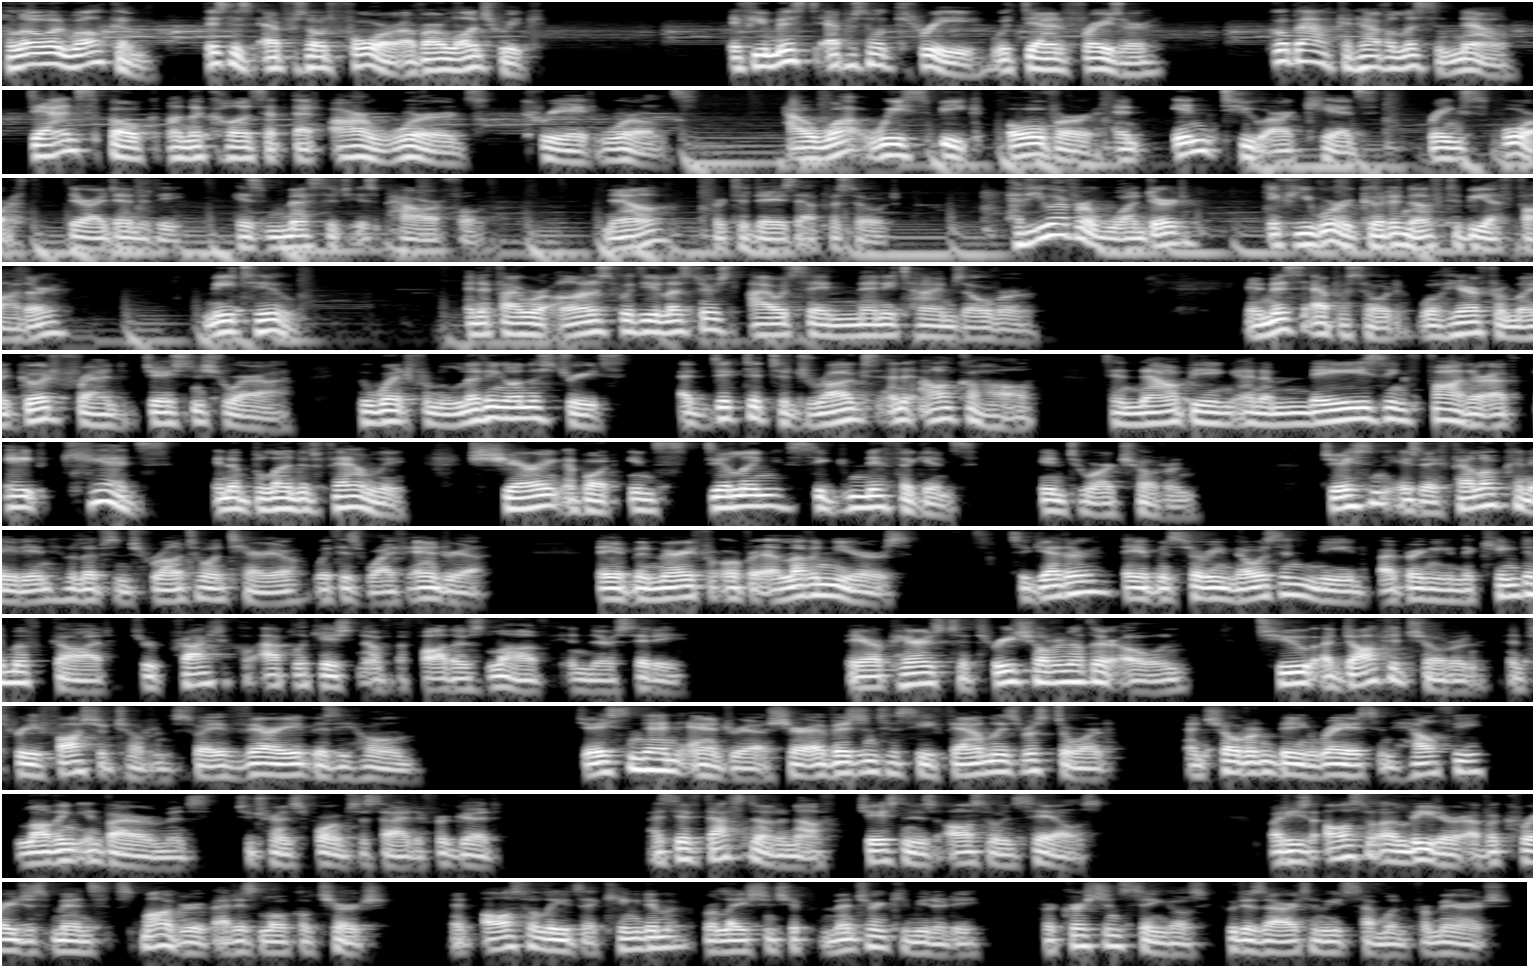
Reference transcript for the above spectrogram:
Hello and welcome. This is episode four of our launch week. If you missed episode three with Dan Fraser, go back and have a listen now. Dan spoke on the concept that our words create worlds, how what we speak over and into our kids brings forth their identity. His message is powerful. Now for today's episode. Have you ever wondered if you were good enough to be a father? Me too. And if I were honest with you listeners, I would say many times over. In this episode, we'll hear from my good friend Jason Shawera, who went from living on the streets, addicted to drugs and alcohol, to now being an amazing father of eight kids in a blended family, sharing about instilling significance into our children. Jason is a fellow Canadian who lives in Toronto, Ontario, with his wife Andrea. They have been married for over 11 years. Together, they have been serving those in need by bringing the kingdom of God through practical application of the Father's love in their city. They are parents to three children of their own, two adopted children, and three foster children, so a very busy home. Jason and Andrea share a vision to see families restored and children being raised in healthy, loving environments to transform society for good. As if that's not enough, Jason is also in sales. But he's also a leader of a courageous men's small group at his local church and also leads a kingdom relationship mentoring community for Christian singles who desire to meet someone for marriage.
